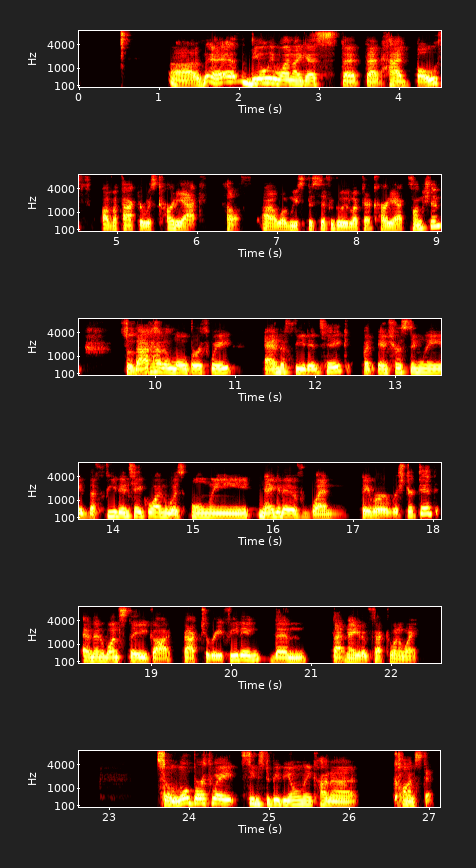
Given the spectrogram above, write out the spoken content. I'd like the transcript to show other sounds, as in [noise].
uh, the only one, I guess, that that had both of a factor was cardiac health. Uh, when we specifically looked at cardiac function, so that had a low birth weight and a feed intake. But interestingly, the feed intake one was only negative when they were restricted, and then once they got back to refeeding, then that negative effect went away. So low birth weight seems to be the only kind of constant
